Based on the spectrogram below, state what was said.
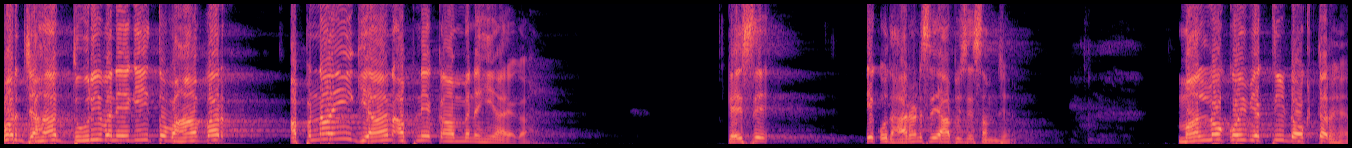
और जहाँ दूरी बनेगी तो वहाँ पर अपना ही ज्ञान अपने काम में नहीं आएगा। कैसे? एक उदाहरण से आप इसे समझें। मान लो कोई व्यक्ति डॉक्टर है।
